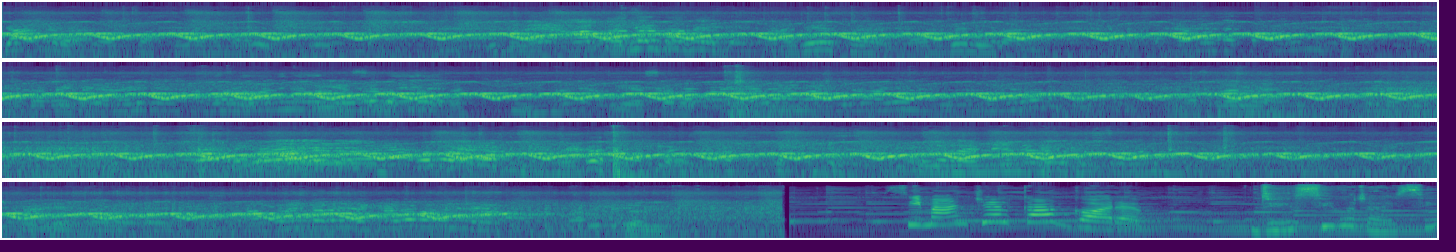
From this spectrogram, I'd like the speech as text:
क्या कर रहा है अजय अजय से मोबाइल उड़ा है सीमांचल का गौरव Do you see what I see?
